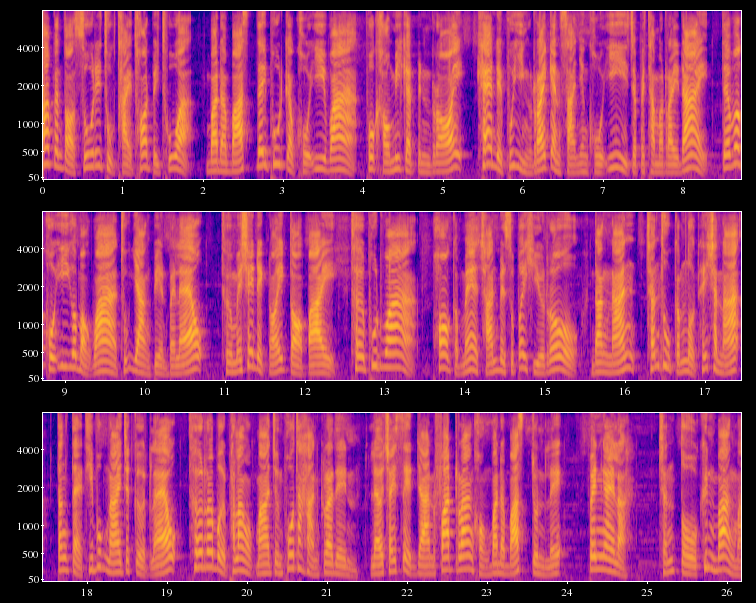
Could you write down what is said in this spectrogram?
ภาพกันต่อสู้ได้ถูกถ่ายทอดไปทั่ว บานาบัสได้พูดกับโคอี้ว่า พวกเขามีกันเป็นร้อย แค่เด็กผู้หญิงไร้แก่นสารอย่างโคอี้จะไปทำอะไรได้ แต่ว่าโคอี้ก็บอกว่าทุกอย่างเปลี่ยนไปแล้ว เธอไม่ใช่เด็กน้อยอีกต่อไป เธอพูดว่าพ่อกับแม่ฉันเป็นซูเปอร์ฮีโร่ ดังนั้นฉันถูกกำหนดให้ชนะ ตั้งแต่ที่พวกนายจะเกิดแล้ว เธอระเบิดพลังออกมาจนพวกทหารกระเด็น แล้วใช้เศษยานฟาดร่างของบานาบัสจนเละ เป็นไงล่ะ ฉันโตขึ้นบ้างไหม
